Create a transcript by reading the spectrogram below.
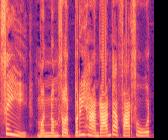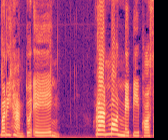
4. มนนมสดบริหารร้านแบบฟาสต์ฟู้ดบริหารตัวเอง ร้านมนในปีพศ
